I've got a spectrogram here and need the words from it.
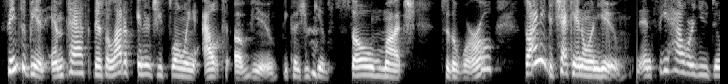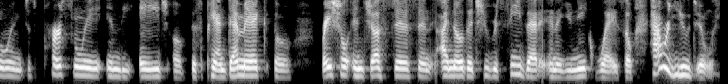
seem to be an empath. There's a lot of energy flowing out of you because you hmm. give so much to the world. So I need to check in on you and see how are you doing just personally in the age of this pandemic, the racial injustice and I know that you receive that in a unique way. So how are you doing?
